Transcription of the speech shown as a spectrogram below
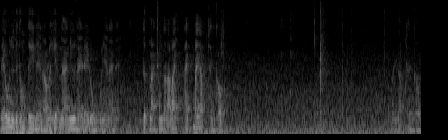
Nếu như cái thông tin này nó hiện ra như này đầy đủ như này này tức là chúng ta đã back, backup thành công. Backup thành công.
